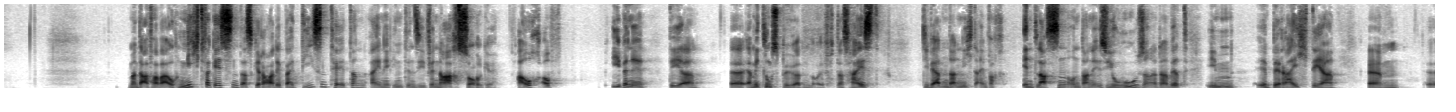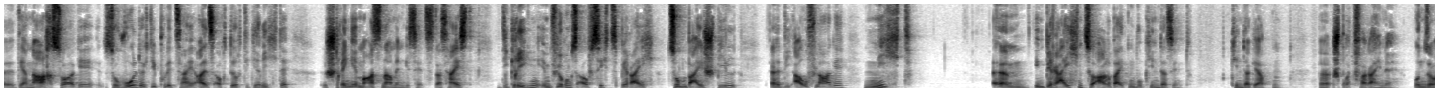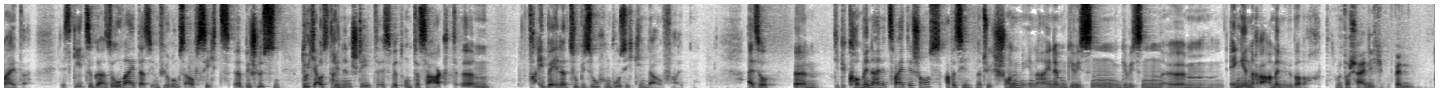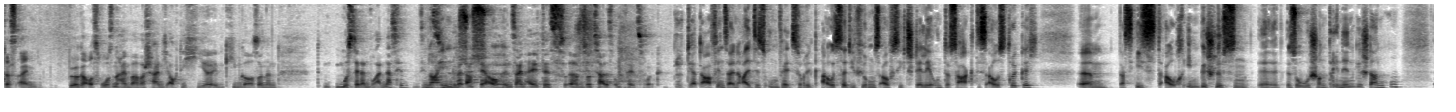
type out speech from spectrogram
Man darf aber auch nicht vergessen, dass gerade bei diesen Tätern eine intensive Nachsorge auch auf Ebene der Ermittlungsbehörden läuft. Das heißt, die werden dann nicht einfach entlassen und dann ist Juhu, sondern da wird im äh, Bereich der, ähm, äh, der Nachsorge sowohl durch die Polizei als auch durch die Gerichte strenge Maßnahmen gesetzt. Das heißt, die kriegen im Führungsaufsichtsbereich zum Beispiel äh, die Auflage, nicht ähm, in Bereichen zu arbeiten, wo Kinder sind. Kindergärten, äh, Sportvereine und so weiter. Das geht sogar so weit, dass im Führungsaufsichtsbeschlüssen durchaus drinnen steht, es wird untersagt, ähm, Freibäder zu besuchen, wo sich Kinder aufhalten. Also ähm, die bekommen eine zweite Chance, aber sind natürlich schon in einem gewissen, gewissen ähm, engen Rahmen überwacht. Und wahrscheinlich, wenn das ein Bürger aus Rosenheim war, wahrscheinlich auch nicht hier im Chiemgau, sondern muss der dann woanders hin? Nein, oder darf ist, der auch äh, in sein altes ähm, soziales Umfeld zurück? Der darf in sein altes Umfeld zurück, außer die Führungsaufsichtsstelle untersagt es ausdrücklich. Ähm, das ist auch in Beschlüssen äh, so schon drinnen gestanden.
